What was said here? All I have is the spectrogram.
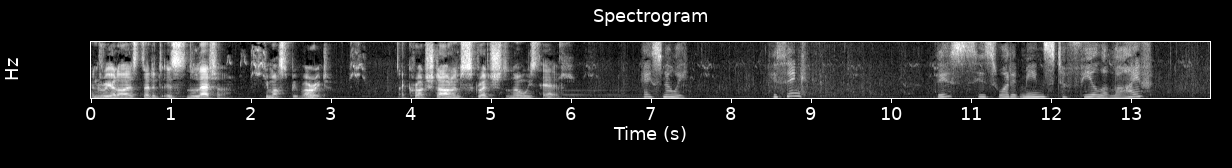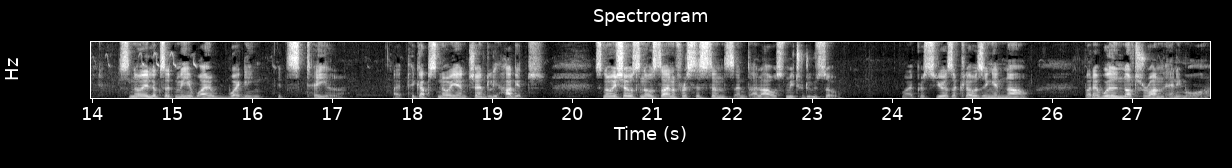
and realize that it is the latter. He must be worried. I crouch down and scratch Snowy's head. Hey, Snowy. You think this is what it means to feel alive? Snowy looks at me while wagging its tail. I pick up Snowy and gently hug it. Snowy shows no sign of resistance and allows me to do so. My pursuers are closing in now, but I will not run anymore.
